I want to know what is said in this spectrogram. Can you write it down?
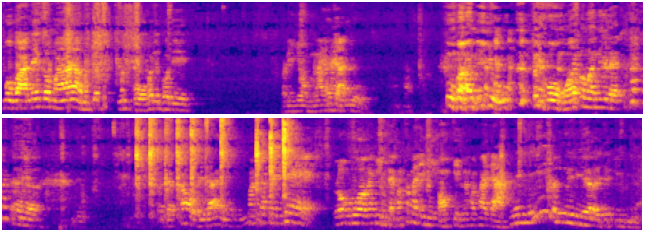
เรื่อยเนี่ยเมื่อวานนี้ก็มา มันจะมันโผล่มาได้พอดีปริยมไล่อาให้จารย์อยู่เมื่อวานนี้อยู่มันโผล่หัวเข้ามานี่แหละเออมันจะเข้าไปได้มันก็เป็นแค่โรงวัวก็กินแต่มันก็ไม่ได้มีของกินนะครับพระอาจารย์ไม่มีมันไม่มีอะไรจะกินนะ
